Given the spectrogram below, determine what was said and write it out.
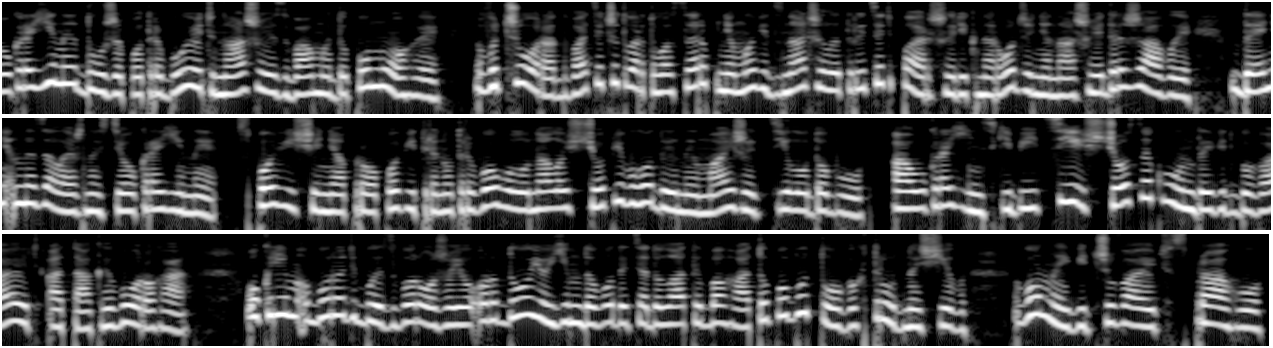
України дуже потребують нашої з вами допомоги. Вчора, 24 серпня, ми відзначили 31-й рік народження нашої держави День Незалежності України. Сповіщення про повітряну тривогу лунало щопівгодини, майже цілу добу. А українські бійці щосекунди відбивають атаки ворога. Окрім боротьби з ворожою ордою, їм доводиться долати багато побутових труднощів. Вони відчувають спрагу,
